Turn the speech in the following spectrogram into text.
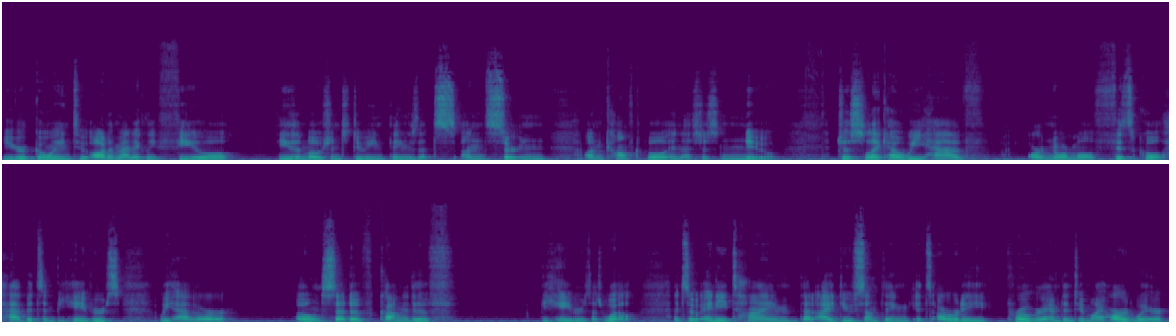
you're going to automatically feel these emotions doing things that's uncertain, uncomfortable, and that's just new. Just like how we have our normal physical habits and behaviors, we have our own set of cognitive behaviors as well. And so any time that I do something, it's already programmed into my hardware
